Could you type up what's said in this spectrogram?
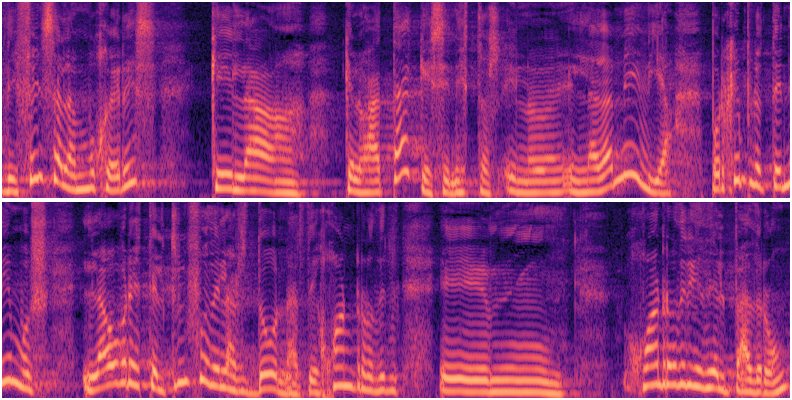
defensas de las mujeres que los ataques en, estos, en, la Edad Media. Por ejemplo, tenemos la obra este, El triunfo de las donas, de Juan Rodríguez, eh, Juan Rodríguez del Padrón,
